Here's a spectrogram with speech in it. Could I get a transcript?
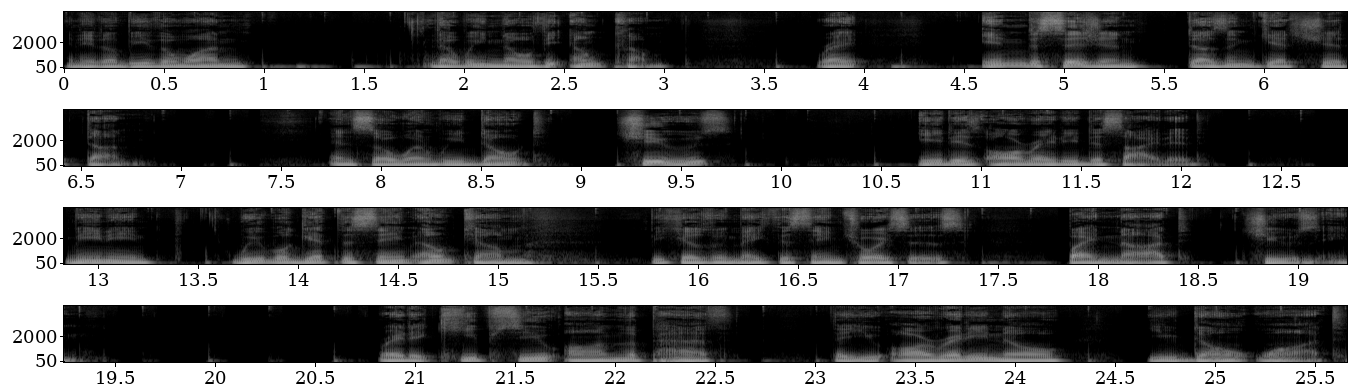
and it'll be the one that we know the outcome, right? Indecision doesn't get shit done. And so when we don't choose, it is already decided, meaning we will get the same outcome because we make the same choices by not choosing. Right? It keeps you on the path that you already know you don't want.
